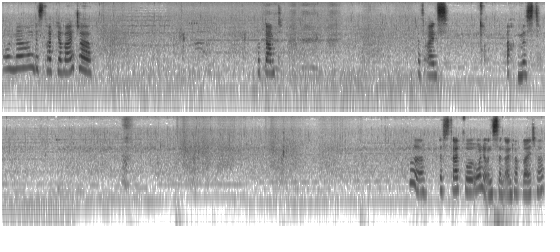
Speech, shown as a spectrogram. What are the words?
Oh nein, das treibt ja weiter. Verdammt. F1. Ach Mist. Puh, das treibt wohl ohne uns dann einfach weiter.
